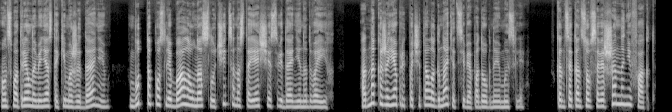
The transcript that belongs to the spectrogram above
Он смотрел на меня с таким ожиданием, будто после бала у нас случится настоящее свидание на двоих. Однако же я предпочитала гнать от себя подобные мысли. В конце концов, совершенно не факт,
